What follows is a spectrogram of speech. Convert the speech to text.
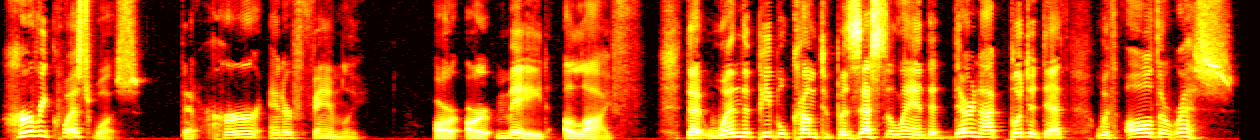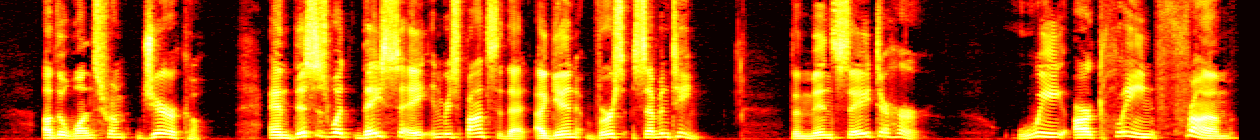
Her request was that her and her family are, are made alive. That when the people come to possess the land, that they're not put to death with all the rest of the ones from Jericho. And this is what they say in response to that. Again, verse 17. The men say to her, We are clean from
